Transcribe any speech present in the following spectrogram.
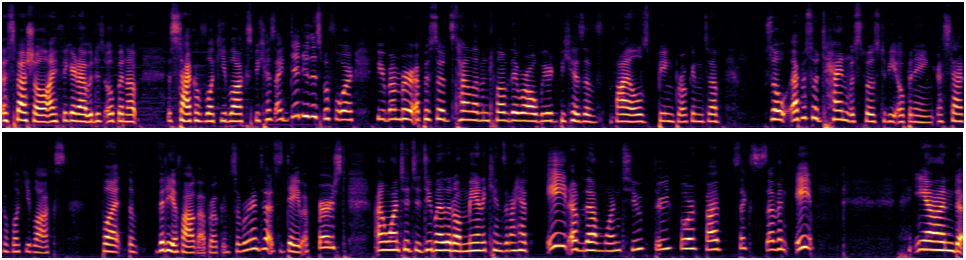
a special I figured I would just open up a stack of lucky blocks because I did do this before. If you remember episodes 10, 11, 12, they were all weird because of files being broken and stuff. So episode 10 was supposed to be opening a stack of lucky blocks, but the video file got broken. So we're going to do that today. But first, I wanted to do my little mannequins and I have eight of them. One, two, three, four, five, six, seven, eight. And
